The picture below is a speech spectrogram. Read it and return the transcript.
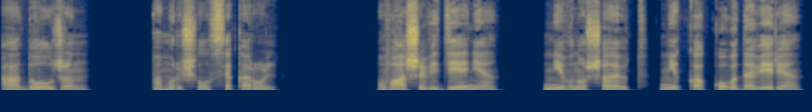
«А должен?» — поморщился король. «Ваши видения не внушают никакого доверия».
